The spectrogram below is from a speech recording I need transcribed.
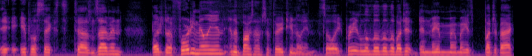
A- April 6th, 2007. Budget of 40 million and a box office of 32 million. So like pretty low, low, low budget. Didn't make, make its budget back,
